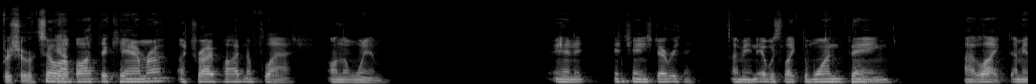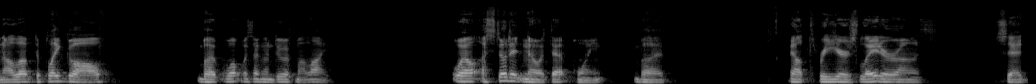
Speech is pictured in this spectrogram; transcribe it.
for sure. so Yeah. I bought the camera, a tripod, and a flash on the whim. And it, it changed everything. I mean, it was like the one thing I liked. I mean, I love to play golf, but what was I going to do with my life? Well, I still didn't know at that point, but about three years later, I said,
